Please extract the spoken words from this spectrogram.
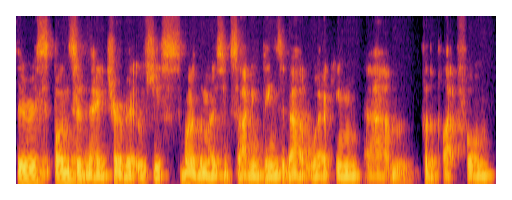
the responsive nature of it was just one of the most exciting things about working um, for the platform.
